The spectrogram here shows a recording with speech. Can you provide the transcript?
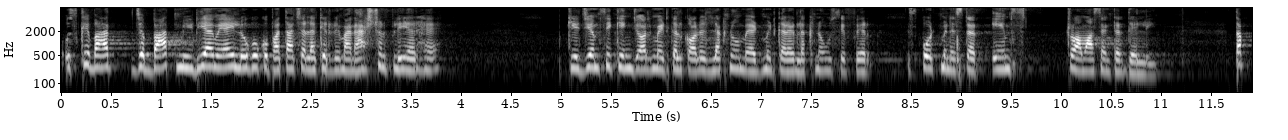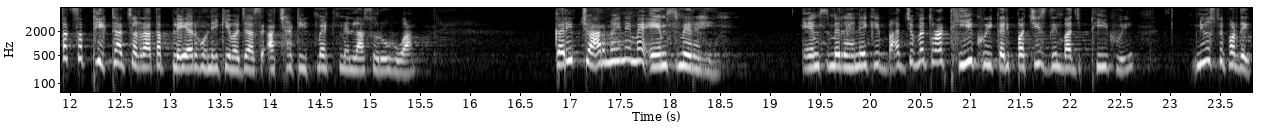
उसके बाद जब बात मीडिया में आई, लोगों को पता चला कि रिमा नेशनल प्लेयर है। K G M C King George Medical College, Lucknow में एडमिट करा, लखनऊ से फिर sport minister AIIMS trauma centre Delhi. तब तक सब ठीक ठाक चल रहा था, प्लेयर होने की वजह से अच्छा ट्रीटमेंट मिलना शुरू हुआ। करीब चार महीने मैं एम्स में रही। एम्स में रहने के बाद जब मैं थोड़ा ठीक हुई, करीब पच्चीस दिन बाद जब ठीक हुई न्यूज़पेपर देख,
